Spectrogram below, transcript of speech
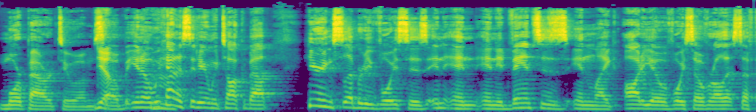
more power to them. So, but you know, we kind of sit here and we talk about hearing celebrity voices and, and and advances in like audio, voiceover, all that stuff.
